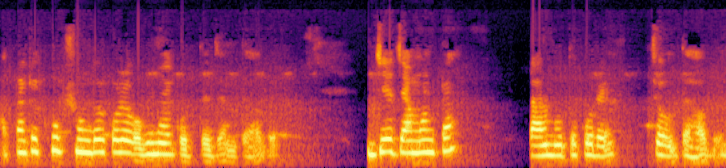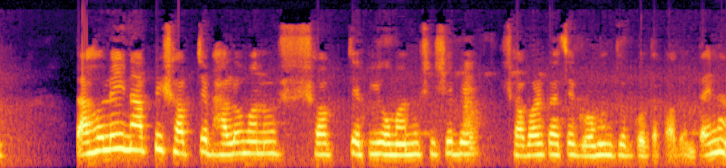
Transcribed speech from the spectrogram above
আপনাকে খুব সুন্দর করে অভিনয় করতে জানতে হবে। যে যেমনটা, তার মতো করে চলতে হবে। তাহলেই না আপনি সবচেয়ে ভালো মানুষ, সবচেয়ে প্রিয় মানুষ হিসেবে সবার কাছে গ্রহণযোগ্যতা পাবেন, তাই না?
